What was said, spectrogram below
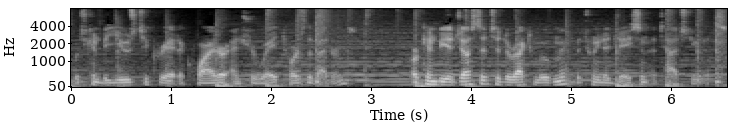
which can be used to create a quieter entryway towards the bedrooms, or can be adjusted to direct movement between adjacent attached units.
